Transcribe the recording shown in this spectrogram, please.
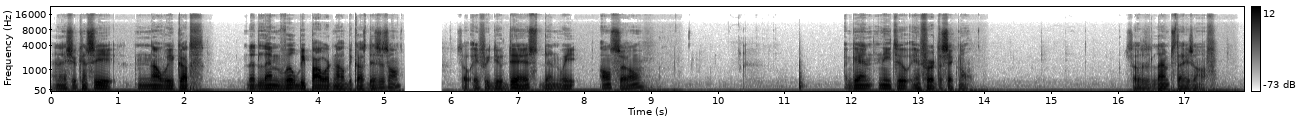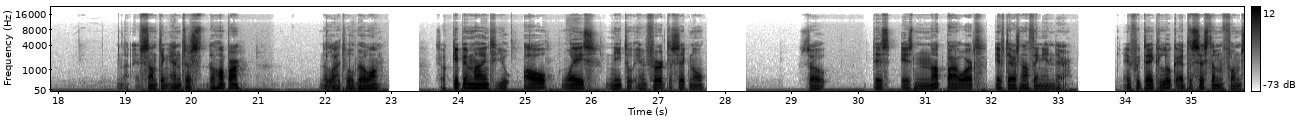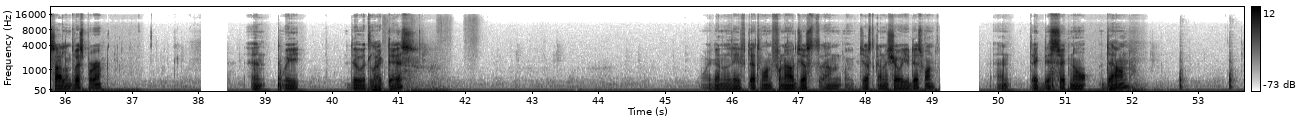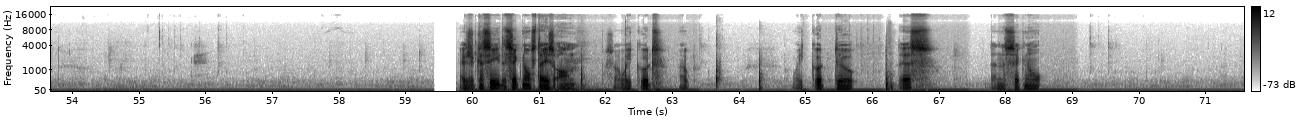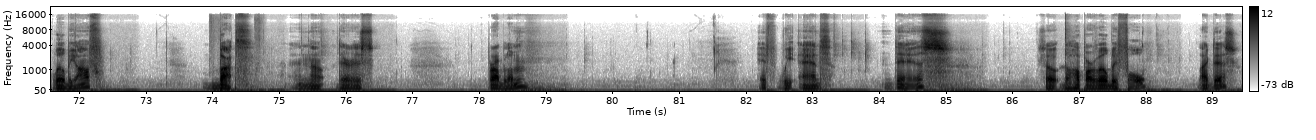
And as you can see now we got the lamp will be powered now because this is on. So if we do this then we also again need to invert the signal. So the lamp stays off. Now, if something enters the hopper the light will go on. So keep in mind you always need to invert the signal. So this is not powered if there's nothing in there. If we take a look at the system from Silent Whisperer and we do it like this we're gonna leave that one for now. Just I'm just gonna show you this one. And take this signal down As you can see the signal stays on. So we could oh, we could do this then the signal will be off. But and now there is problem. If we add this so the hopper will be full like this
